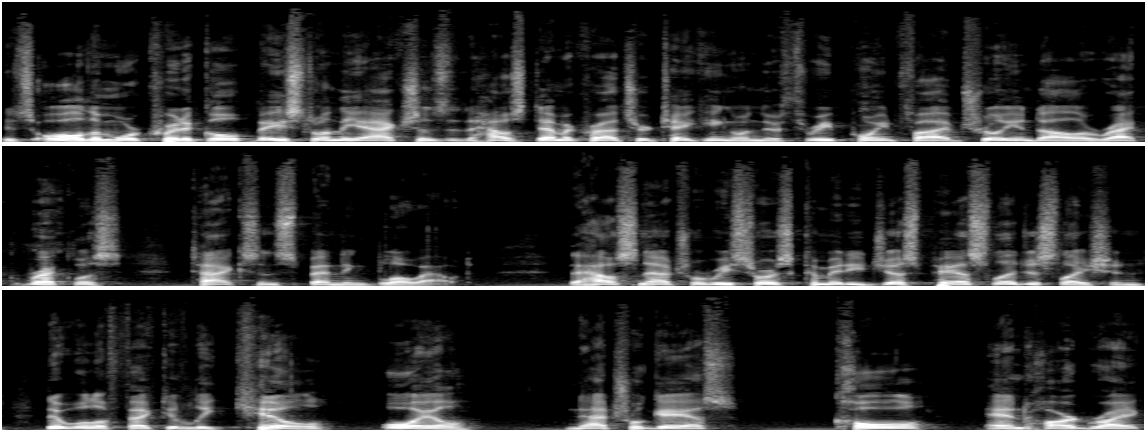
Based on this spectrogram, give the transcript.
It's all the more critical based on the actions that the House Democrats are taking on their $3.5 trillion rec reckless tax and spending blowout. The House Natural Resource Committee just passed legislation that will effectively kill oil, natural gas, coal, and hard rock,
